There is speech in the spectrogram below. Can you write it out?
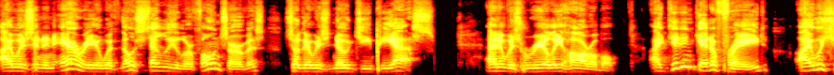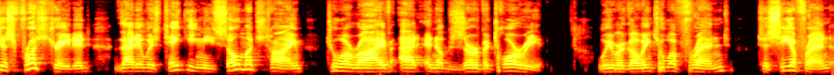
I was in an area with no cellular phone service, so there was no GPS. And it was really horrible. I didn't get afraid. I was just frustrated that it was taking me so much time to arrive at an observatory. We were going to a friend to see a friend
